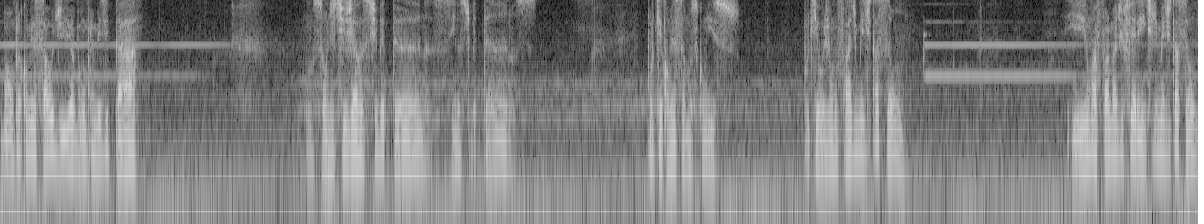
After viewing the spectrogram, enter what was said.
Bom para começar o dia, bom para meditar. Um som de tigelas tibetanas, sinos tibetanos. Por que começamos com isso? Porque hoje vamos falar de meditação. E uma forma diferente de meditação.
